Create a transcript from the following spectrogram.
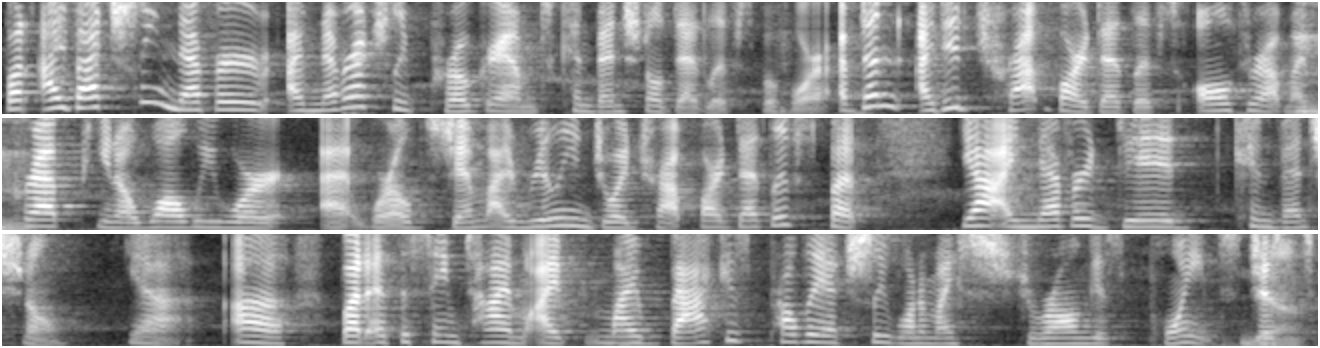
But I've actually never, I've never actually programmed conventional deadlifts before. I've done, I did trap bar deadlifts all throughout my prep. You know, while we were at World's Gym, I really enjoyed trap bar deadlifts. But yeah, I never did conventional. Yeah. Uh, but at the same time, I my back is probably actually one of my strongest points just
